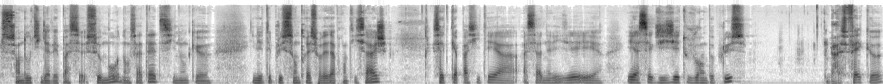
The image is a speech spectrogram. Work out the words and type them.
sans doute il n'avait pas ce, ce, mot dans sa tête, sinon qu'il était plus centré sur des apprentissages. Cette capacité à, à s'analyser et, et, à s'exiger toujours un peu plus bah, fait que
